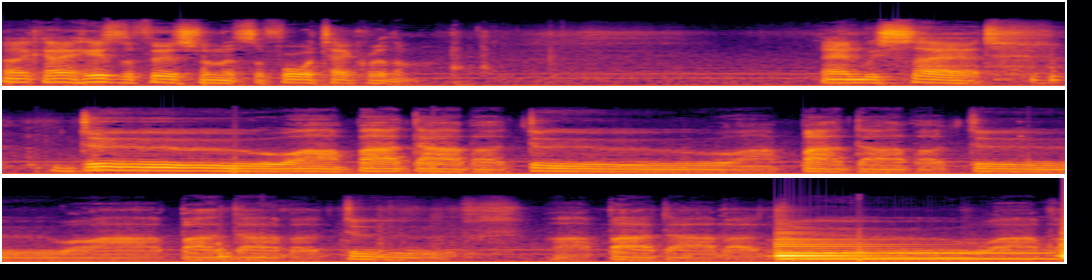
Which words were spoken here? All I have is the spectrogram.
Okay, here's the first one, it's a four attack rhythm. And we say it do ah ba da ba do ah ba da ba do ah ba da ba do ah ba da ba do ah ba.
